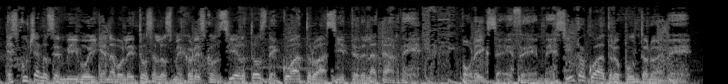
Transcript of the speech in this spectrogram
Escúchanos en vivo y gana boletos a los mejores conciertos de 4 a 7 de la tarde por Exa FM 104.9.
